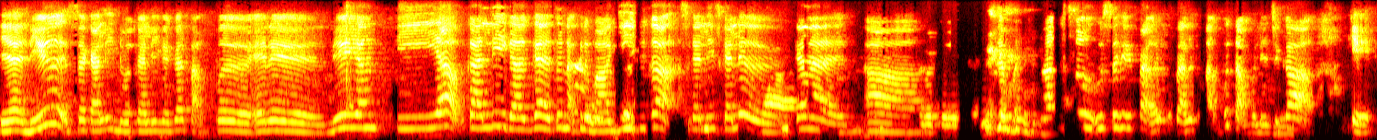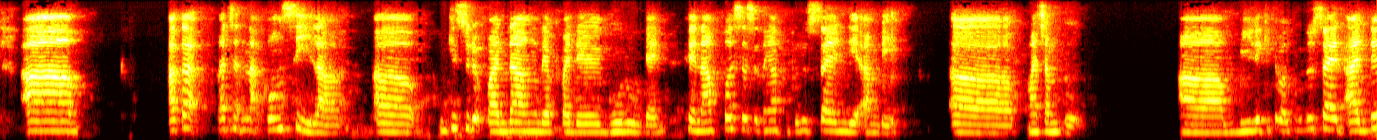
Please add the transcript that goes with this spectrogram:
Ya, dia sekali dua kali gagal tak apa, Errol. Dia yang tiap kali gagal tu nak kena bagi juga sekali sekala, kan? Ah. Betul. Langsung usaha tak tak tak apa tak boleh juga. Okay. Um, akak macam nak kongsi lah uh, mungkin sudut pandang daripada guru kan kenapa sesetengah keputusan dia ambil uh, macam tu uh, bila kita buat keputusan ada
